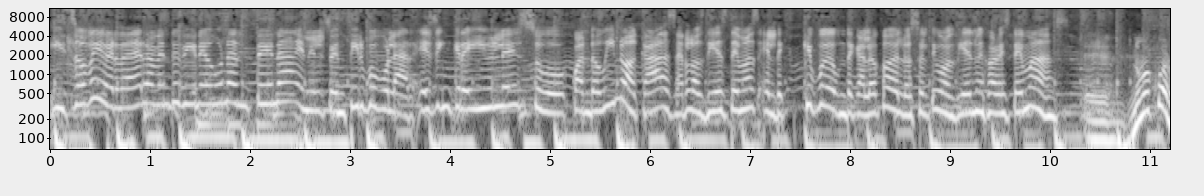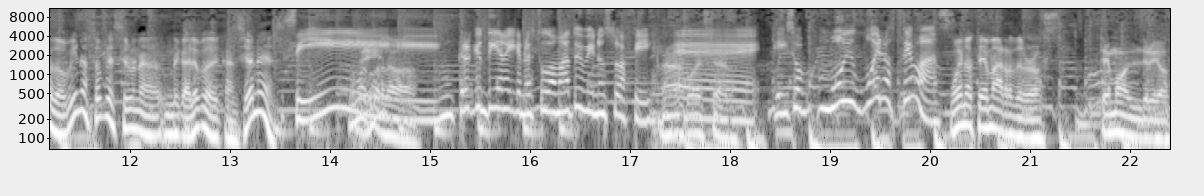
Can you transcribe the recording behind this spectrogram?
Y Sofi verdaderamente tiene una antena en el sentir popular. Es increíble su. Cuando vino acá a hacer los 10 temas, el de, ¿qué fue? ¿Un decaloco de los últimos 10 mejores temas? Eh, no me acuerdo, ¿vino Sofía a hacer una- un decaloco de canciones? Sí. No me. Creo que un día en el que no estuvo Mato y vino Sofi. Ah, puede Eh, e hizo muy buenos temas. Buenos temardros. Temoldrios.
